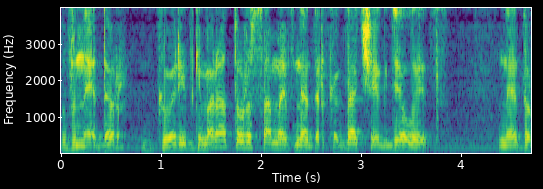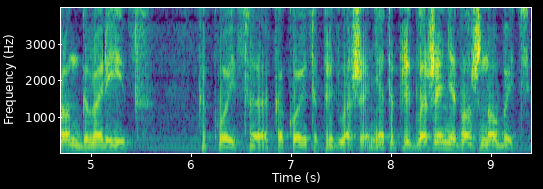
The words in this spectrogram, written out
в недер, говорит Гемора, то же самое в недер. Когда человек делает недер, он говорит какое-то какое предложение. Это предложение должно быть,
